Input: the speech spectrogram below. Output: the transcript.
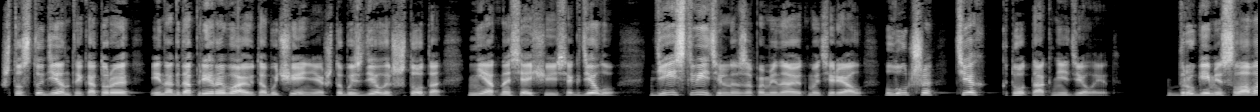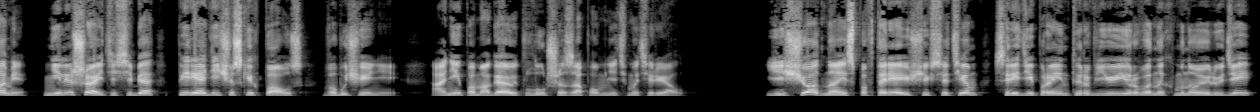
что студенты, которые иногда прерывают обучение, чтобы сделать что-то, не относящееся к делу, действительно запоминают материал лучше тех, кто так не делает. Другими словами, не лишайте себя периодических пауз в обучении, они помогают лучше запомнить материал. Еще одна из повторяющихся тем среди проинтервьюированных мною людей,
